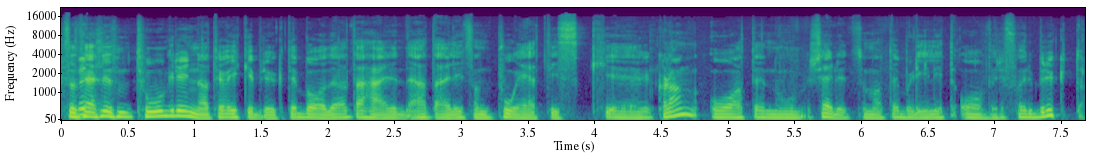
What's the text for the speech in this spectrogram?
Så det er liksom to grunner til å ikke bruke det. Både at det, her, at det er litt sånn poetisk eh, klang, og at det nå ser ut som at det blir litt overforbrukt. da.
